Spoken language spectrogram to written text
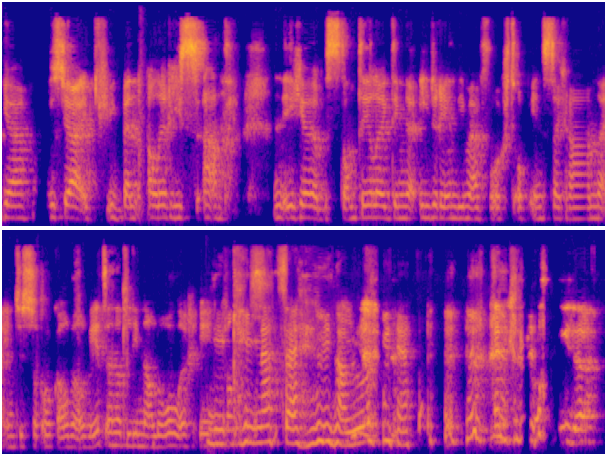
Ja, dus ja, ik, ik ben allergisch aan negen bestanddelen. Ik denk dat iedereen die mij volgt op Instagram dat intussen ook al wel weet. En dat linalool er één van ging is. net zeggen, Lina Loor. Ja. En glucoside.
